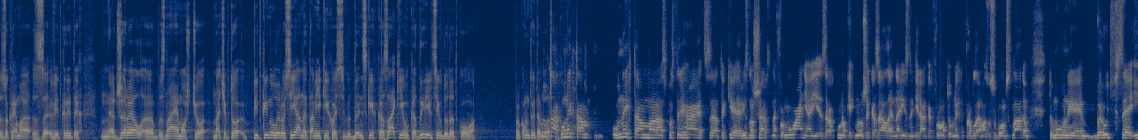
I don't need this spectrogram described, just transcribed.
зокрема з відкритих джерел е, знаємо, що, начебто, підкинули росіяни там якихось донських казаків, кадирівців додатково. Прокоментуйте, будь Ну ласка. так, у них там у них там е, спостерігається таке різношерстне формування. І за рахунок, як ми вже казали, на різних ділянках фронту у них проблема з особовим складом. Тому вони беруть все і,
